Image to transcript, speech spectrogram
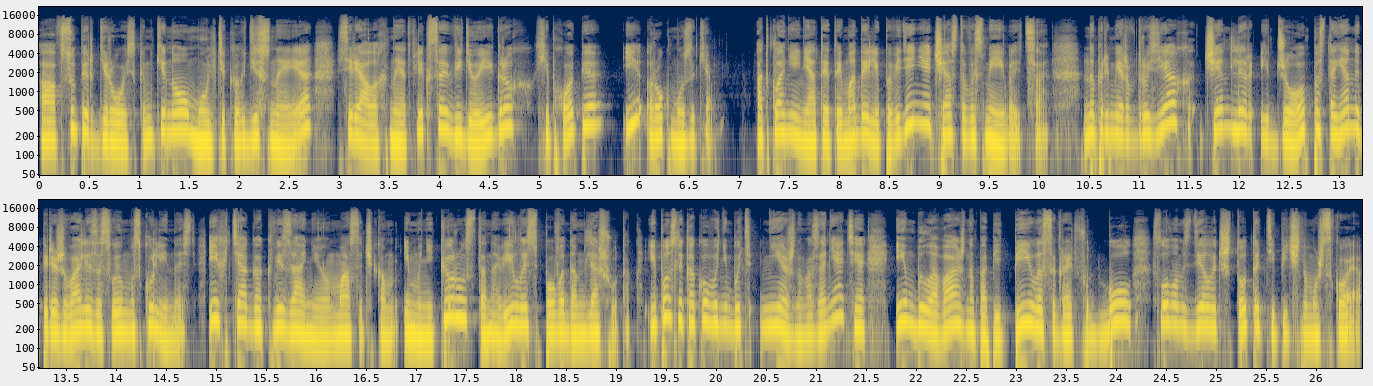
а в супергеройском кино, мультиках Диснея, сериалах Netflix, видеоиграх, хип-хопе и рок-музыке. Отклонение от этой модели поведения часто высмеивается. Например, в «Друзьях» Чендлер и Джо постоянно переживали за свою маскулинность. Их тяга к вязанию, масочкам и маникюру становилась поводом для шуток. И после какого-нибудь нежного занятия им было важно попить пиво, сыграть в футбол, словом, сделать что-то типично мужское.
